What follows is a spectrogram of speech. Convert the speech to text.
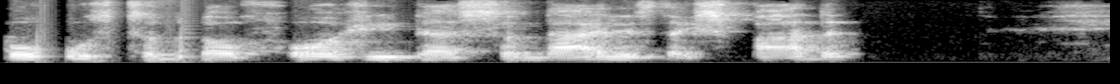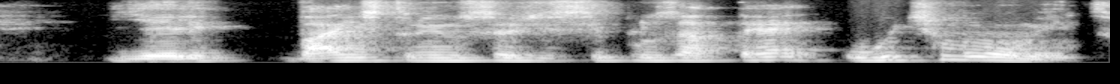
bolsa, do alforje, das sandálias, da espada. E ele vai instruindo seus discípulos até o último momento.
